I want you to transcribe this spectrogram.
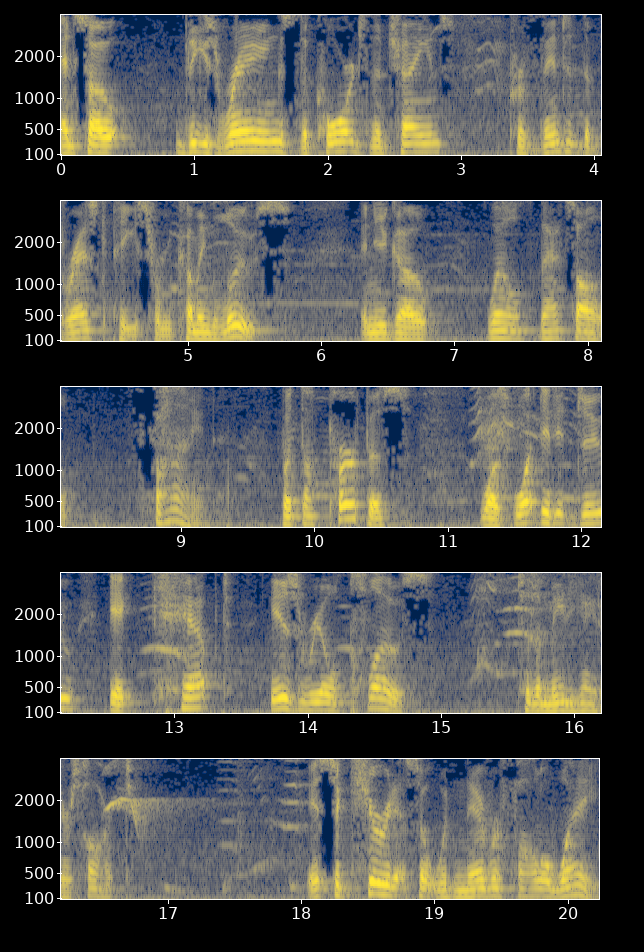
And so these rings, the cords, and the chains prevented the breastpiece from coming loose. And you go, well, that's all fine. But the purpose was what did it do? It kept Israel close to the mediator's heart. It secured it so it would never fall away.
